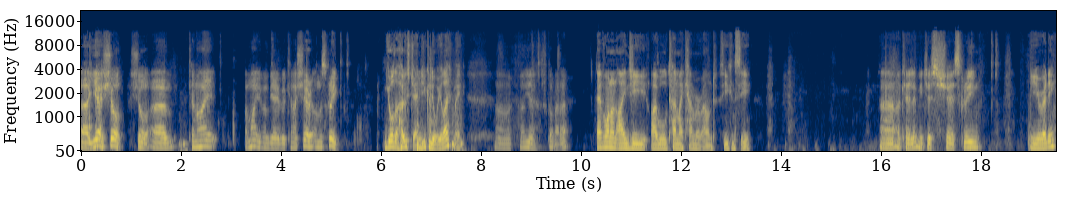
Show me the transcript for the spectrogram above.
Uh, yeah, sure, sure. Um, can I? I might even be able. Can I share it on the screen? You're the host, James. You can do what you like, mate. Oh, oh yeah, I forgot about that. Everyone on IG, I will turn my camera around so you can see. Uh, okay, let me just share screen. You ready?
